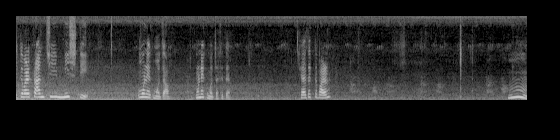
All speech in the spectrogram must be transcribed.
একেবারে ক্রাঞ্চি মিষ্টি। অনেক মজা অনেক মজা খেতে। খেয়ে দেখতে পারেন। হুম।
